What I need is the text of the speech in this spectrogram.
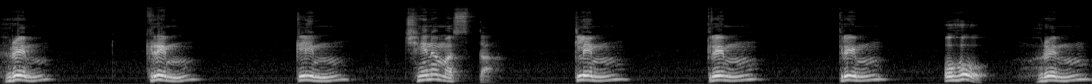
ह्रीं क्रिम, क्लिम छिनमस्ता क्लिम, क्रिम क्रिम, ओहो, ह्रिम,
